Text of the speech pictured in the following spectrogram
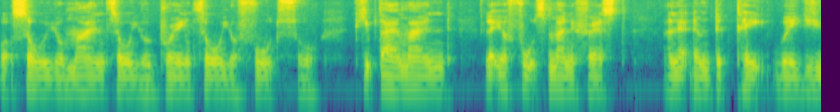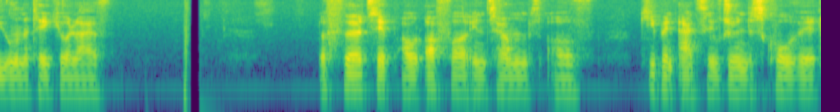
but so will your mind, so will your brain, so will your thoughts. So keep that in mind. Let your thoughts manifest and let them dictate where you want to take your life. The third tip I would offer in terms of keeping active during this COVID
